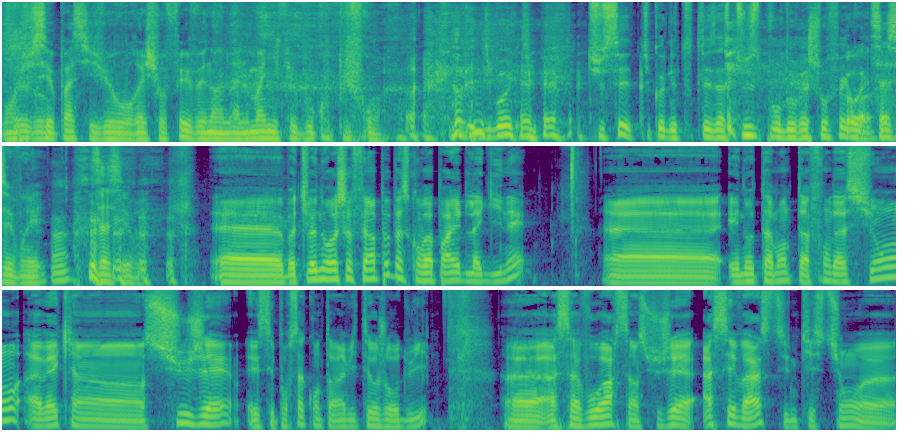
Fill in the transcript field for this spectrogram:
Bon, je Bonjour. sais pas si je vais vous réchauffer. Venant d'Allemagne, il fait beaucoup plus froid. Dis-moi, tu, tu sais, tu connais toutes les astuces pour nous réchauffer. quoi. Ouais, ça c'est vrai. Hein ça c'est vrai. Euh, bah, tu vas nous réchauffer un peu parce qu'on va parler de la Guinée. euh, et notamment de ta fondation avec un sujet, et c'est pour ça qu'on t'a invité aujourd'hui, euh, à savoir, c'est un sujet assez vaste, c'est une question euh,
